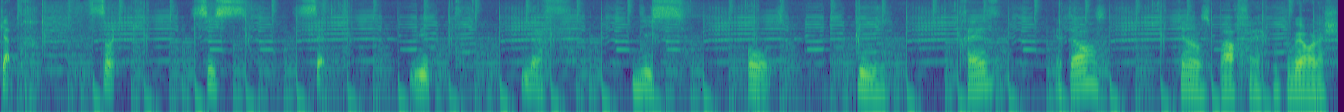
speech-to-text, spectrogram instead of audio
4, 5, 6, 7, 8, 9, 10, 11, 12, 13, 14, 15. Parfait. Vous pouvez relâcher.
